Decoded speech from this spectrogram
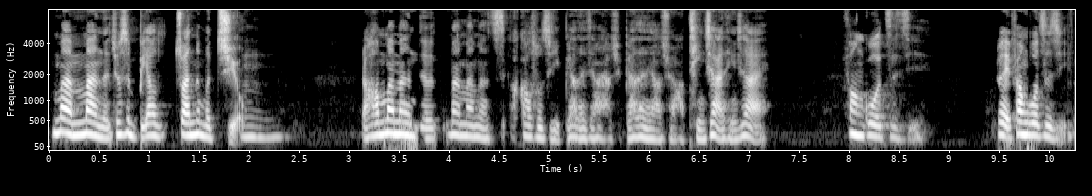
慢慢的就是不要钻那么久，嗯、然后慢慢的、慢慢的告诉自己不要再这样下去，不要再这样下去，啊，停下来，停下来。放过自己，对，放过自己，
